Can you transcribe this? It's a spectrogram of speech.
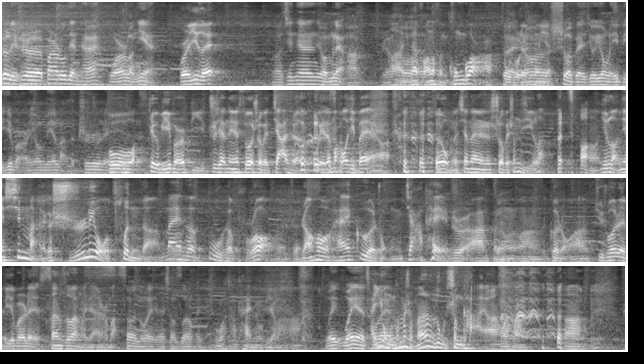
这里是八十度电台，我是老聂，我是一贼。啊，今天就我们俩，然后、啊，你看房子很空旷啊，对，然后录出来声音。设备就用了一笔记本，因为我们也懒得支那个。不不不，这个笔记本比之前那些所有设备加起来贵他妈好几倍啊！所以我们现在是设备升级了。操！因为老聂新买了个十六寸的 MacBook Pro，嗯然后还各种加配置啊，可能啊各种啊，据说这笔记本得三四万块钱是吧？三万多块钱，小四万块钱，我操，太牛逼了啊！我也我也还用他妈什么录声卡呀？我操 啊！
